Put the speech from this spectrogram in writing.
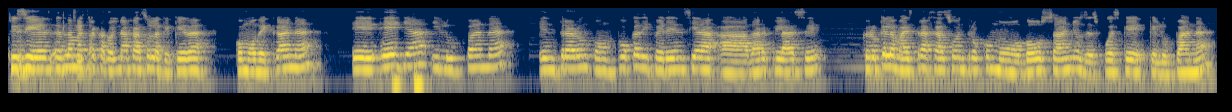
Sí, sí, es, la maestra Carolina Jasso la que queda como decana. Eh, ella y Lupana entraron con poca diferencia a dar clase. Creo que la maestra Jasso entró como dos años después que, Lupana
